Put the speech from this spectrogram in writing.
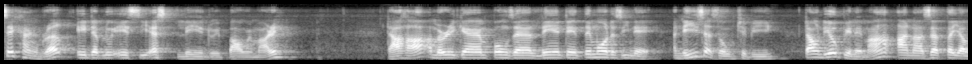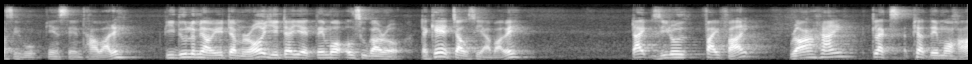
600 AWACS လေယာဉ်တွေပါဝင်ပါတယ်။ဒါဟာ American ပုံစံလေယာဉ်တင်သင်္ဘောတစ်စီးနဲ့အနည်းဆက်ဆုံးဖြစ်ပြီးတောင်တရုတ်ပင်လယ်မှာအာနာဇက်တက်ရောက်စေဖို့ပြင်ဆင်ထားပါတယ်။ပြည်သူ့လူမျိုးရေးတပ်မတော်ရေတပ်ရဲ့သင်္ဘောအုပ်စုကတော့တကယ်ကြောက်စရာပါပဲ။ Type 055 Raheim Klex အဖြတ်သင်းမောဟာ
